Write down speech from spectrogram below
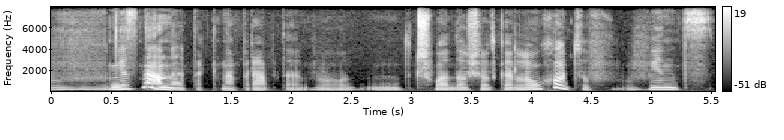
w nieznane tak naprawdę, bo szła do ośrodka dla uchodźców, więc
